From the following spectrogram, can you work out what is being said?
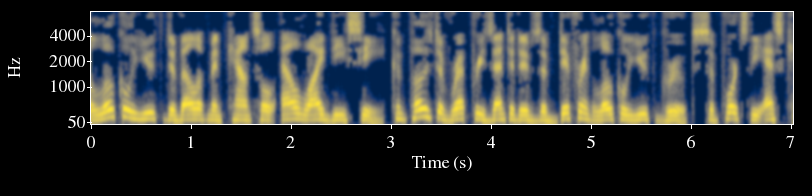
A local youth development council LYDC, composed of representatives of different local youth groups supports the SK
